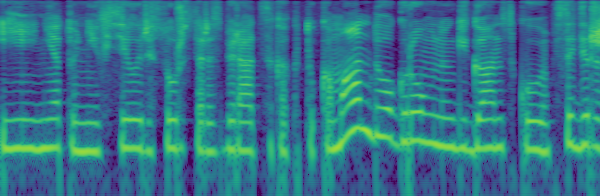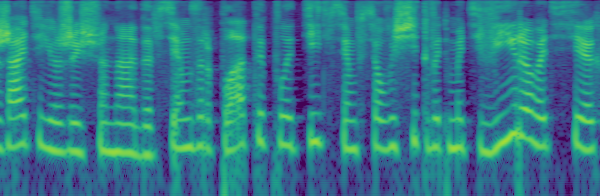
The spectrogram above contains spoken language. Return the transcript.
и нет у них сил, ресурса разбираться, как эту команду огромную, гигантскую, содержать ее же еще надо, всем зарплаты платить, всем все высчитывать, мотивировать всех.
